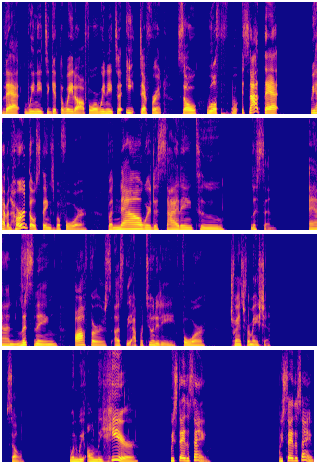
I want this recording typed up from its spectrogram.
that we need to get the weight off or we need to eat different. So, we'll, it's not that we haven't heard those things before, but now we're deciding to listen. And listening offers us the opportunity for transformation. So, when we only hear, we stay the same. We stay the same.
